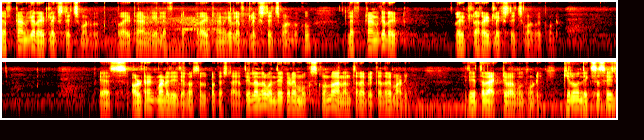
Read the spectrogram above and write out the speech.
ಲೆಫ್ಟ್ ಹ್ಯಾಂಡ್ಗೆ ರೈಟ್ ಲೆಗ್ ಸ್ಟ್ರೆಚ್ ಮಾಡಬೇಕು. ರೈಟ್ ಹ್ಯಾಂಡ್ಗೆ ಲೆಫ್ಟ್ ರೈಟ್ ಹ್ಯಾಂಡ್ಗೆ ಲೆಫ್ಟ್ ಲೆಗ್ ಸ್ಟ್ರೆಚ್ ಮಾಡಬೇಕು. ಲೆಫ್ಟ್ ಹ್ಯಾಂಡ್ಗೆ right right right leg stretch ಮಾಡಬೇಕು ನೋಡಿ. ಎಸ್ ಆಲ್ಟ್ರೇಟ್ ಮಾಡೋದಿದೆಯಲ್ಲ ಸ್ವಲ್ಪ ಕಷ್ಟ ಆಗುತ್ತೆ. ಇಲ್ಲಾಂದರೆ ಒಂದೇ ಕಡೆ ಮುಗಿಸ್ಕೊಂಡು ಆನಂತರ ಬೇಕಾದರೆ ಮಾಡಿ. ಇದೇ ಥರ ಆ್ಯಕ್ಟಿವ್ ಆಗಬೇಕು ನೋಡಿ. ಕೆಲವೊಂದು ಎಕ್ಸಸೈಸ್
